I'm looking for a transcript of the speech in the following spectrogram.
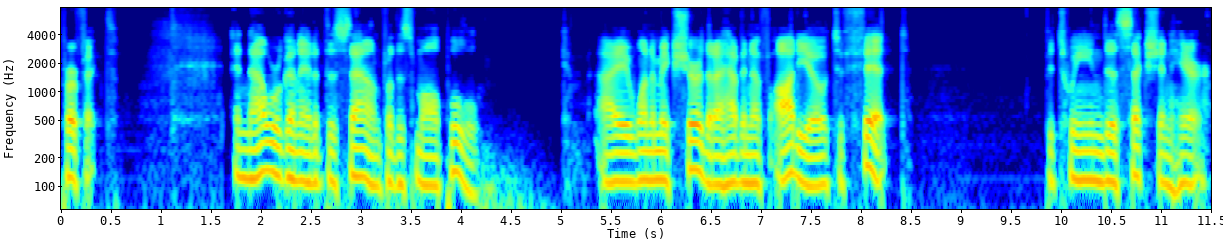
Perfect. And now we're going to edit the sound for the small pool. I want to make sure that I have enough audio to fit between this section here.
